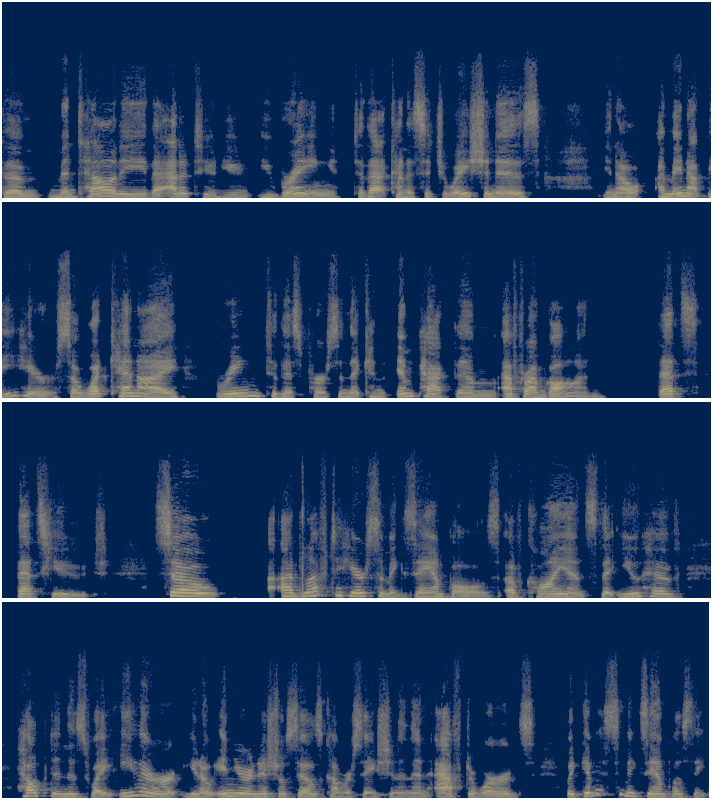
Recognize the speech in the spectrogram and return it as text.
the mentality the attitude you you bring to that kind of situation is you know i may not be here so what can i bring to this person that can impact them after i'm gone that's that's huge. So i'd love to hear some examples of clients that you have helped in this way either you know in your initial sales conversation and then afterwards but give us some examples the,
